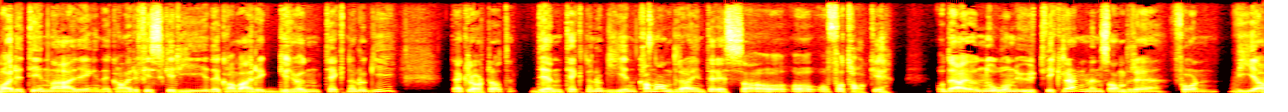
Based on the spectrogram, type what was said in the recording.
maritim næring, det kan være fiskeri, det kan være grønn teknologi. Det er klart at den teknologien kan andre ha interesse av å, å, å få tak i. Og det er jo noen utvikler den, mens andre får den via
